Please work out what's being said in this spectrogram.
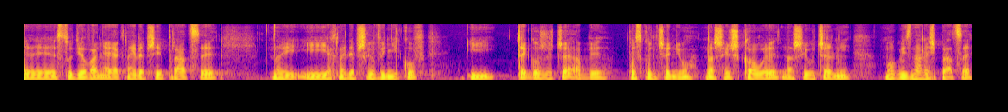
y, studiowania, jak najlepszej pracy, no i, i jak najlepszych wyników. I tego życzę, aby po skończeniu naszej szkoły, naszej uczelni mogli znaleźć pracę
